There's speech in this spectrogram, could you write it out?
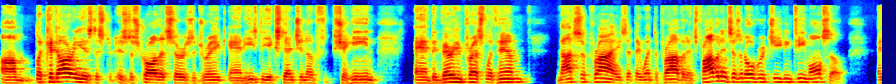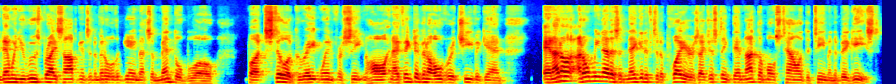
Um, but Kadary is the is the straw that stirs the drink, and he's the extension of Shaheen, and been very impressed with him. Not surprised that they went to Providence. Providence is an overachieving team, also. And then when you lose Bryce Hopkins in the middle of the game, that's a mental blow, but still a great win for Seton Hall. And I think they're going to overachieve again. And I don't I don't mean that as a negative to the players. I just think they're not the most talented team in the Big East.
